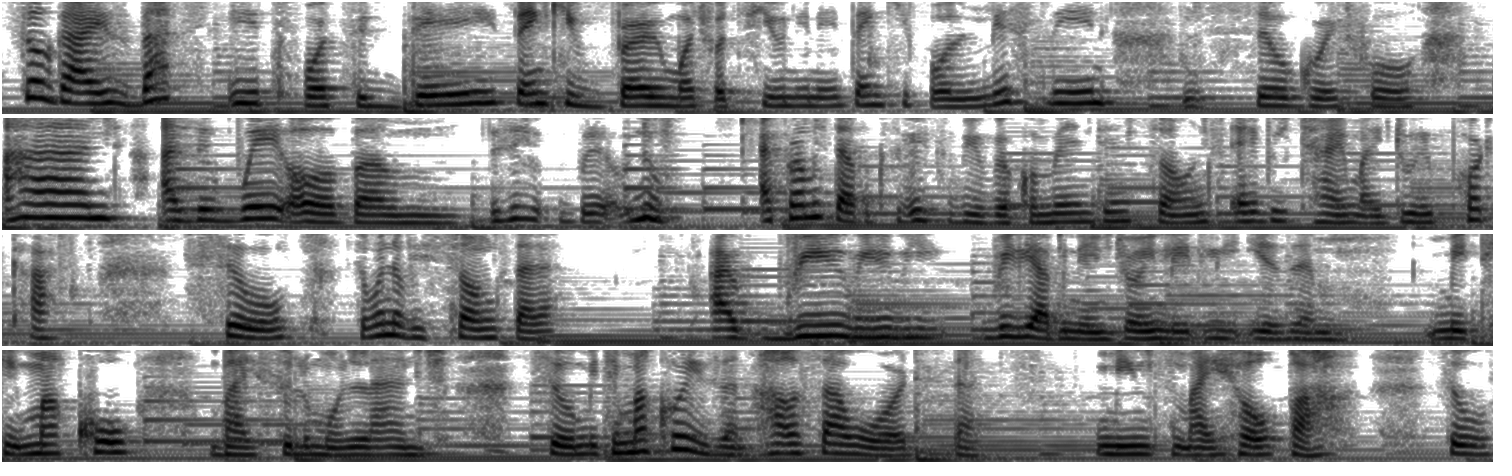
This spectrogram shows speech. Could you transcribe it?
So, guys, that's it for today. Thank you very much for tuning in. Thank you for listening. I'm so grateful. And as a way of um, is it no? I promised that I was going to be recommending songs every time I do a podcast. So, so one of the songs that I really, really, really, really have been enjoying lately is um Mai Taimako by Solomon Lange. So Mai Taimako is an Hausa word that means my helper. So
